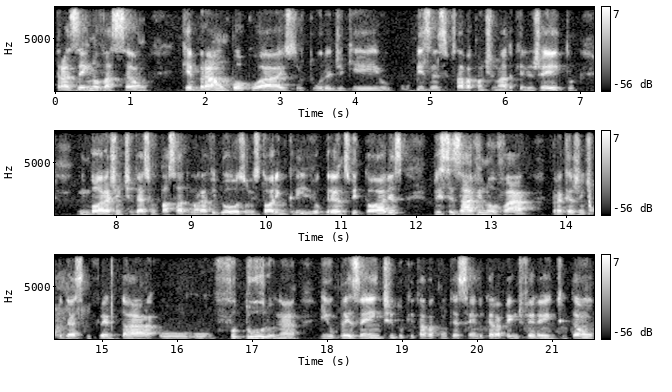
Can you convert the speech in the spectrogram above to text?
trazer inovação quebrar um pouco a estrutura de que o business precisava continuar daquele jeito, embora a gente tivesse um passado maravilhoso, uma história incrível, grandes vitórias, precisava inovar para que a gente pudesse enfrentar o, o, futuro, né? E o presente do que estava acontecendo, que era bem diferente. Então,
